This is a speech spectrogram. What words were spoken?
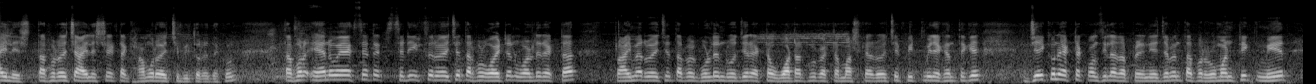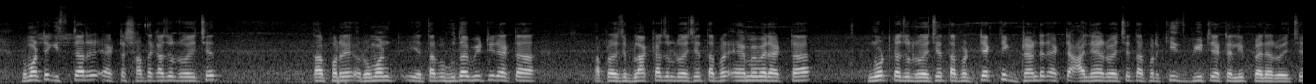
আইলেশ তারপর রয়েছে আইলেশের একটা ঘামও রয়েছে ভিতরে, দেখুন। তারপর এনও এক্স একটা সেটিংসে রয়েছে। তারপর হোয়াইট অ্যান্ড ওয়ার্ল্ডের একটা প্রাইমার রয়েছে। তারপর গোল্ডেন রোজের একটা ওয়াটারপ্রুফ একটা মাস্কার রয়েছে। পিটমির এখান থেকে যে কোনো একটা কনসিলার আপনি নিয়ে যাবেন। তারপর রোমান্টিক মেয়ের রোমান্টিক স্টারের একটা সাদা কাজল রয়েছে। তারপরে রোমান ইয়ে তারপর হুদা বিউটির একটা আপনার হচ্ছে ব্ল্যাক কাজল রয়েছে। তারপর এম এর একটা নোট কাজল রয়েছে, তারপর টেকনিক ব্র্যান্ডের একটা আইলাইনার রয়েছে, তারপর কিস বিউটির একটা লিপ লাইনার রয়েছে,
